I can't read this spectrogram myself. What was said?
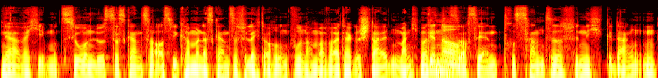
Ja, welche Emotionen löst das Ganze aus? Wie kann man das Ganze vielleicht auch irgendwo nochmal weiter gestalten? Manchmal Genau. sind das auch sehr interessante, finde ich, Gedanken,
